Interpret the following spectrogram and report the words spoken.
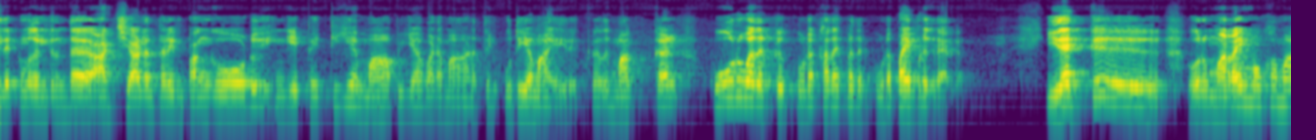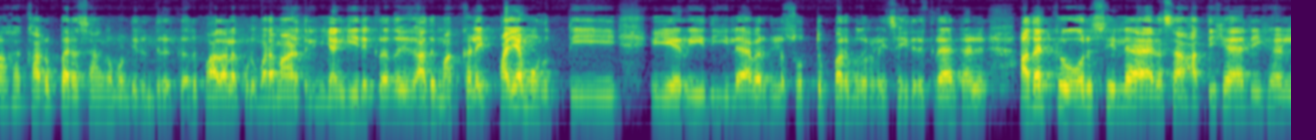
இதற்கு முதல் இருந்த ஆட்சியாளர்களின் பங்கோடு இங்கே பெரிய மாபியா வடமாகாணத்தில் உதயமாயிருக்கிறது. மக்கள் கூறுவதற்கு கூட கதைப்பதற்கு கூட பயப்படுகிறார்கள். இதற்கு ஒரு மறைமுகமாக கருப்பு அரசாங்கம் ஒன்று இருந்திருக்கிறது. பாதாளக்குழு வடமாநிலத்திலும் இயங்கி இருக்கிறது. அது மக்களை பயமுறுத்தி ரீதியில் அவர்கள் சொத்து பறிமுதல்களை செய்திருக்கிறார்கள். அதற்கு ஒரு சில அரசு அதிகாரிகள்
